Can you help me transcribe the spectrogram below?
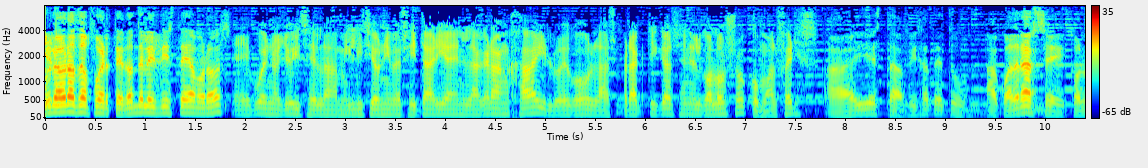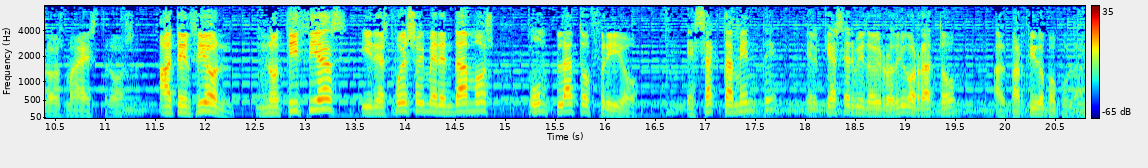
Un abrazo fuerte. ¿Dónde le hiciste, Amoros? Eh, bueno, yo hice la milicia universitaria en la granja y luego las prácticas en el Goloso como alférez. Ahí está, fíjate tú. A cuadrarse con los maestros. Atención, noticias y después hoy merendamos un plato frío. Exactamente el que ha servido hoy Rodrigo Rato al Partido Popular.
